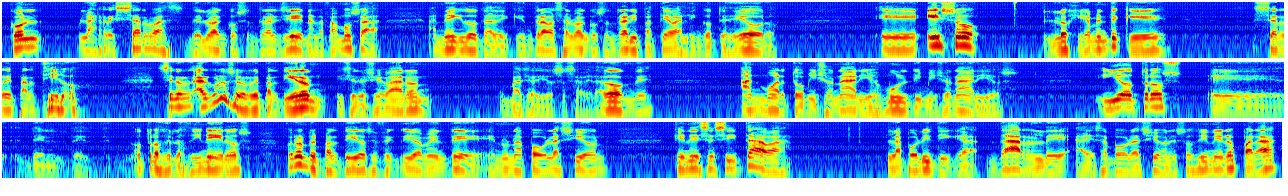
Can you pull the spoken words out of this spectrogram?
con las reservas del Banco Central llenas, la famosa anécdota de que entrabas al Banco Central y pateabas lingotes de oro. Eh, eso, lógicamente que se repartió, se lo- algunos se lo repartieron y se lo llevaron, vaya Dios a saber a dónde, han muerto millonarios, multimillonarios, y otros, eh, del- otros de los dineros fueron repartidos efectivamente en una población que necesitaba la política darle a esa población esos dineros para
